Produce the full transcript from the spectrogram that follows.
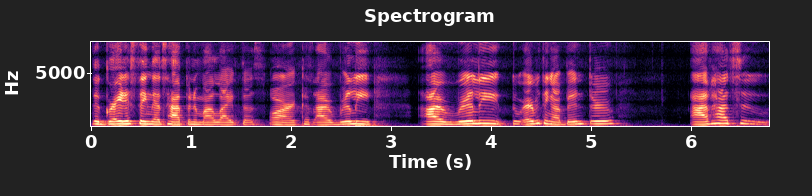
the greatest thing that's happened in my life thus far. Because I really, I really through everything I've been through, I've had to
